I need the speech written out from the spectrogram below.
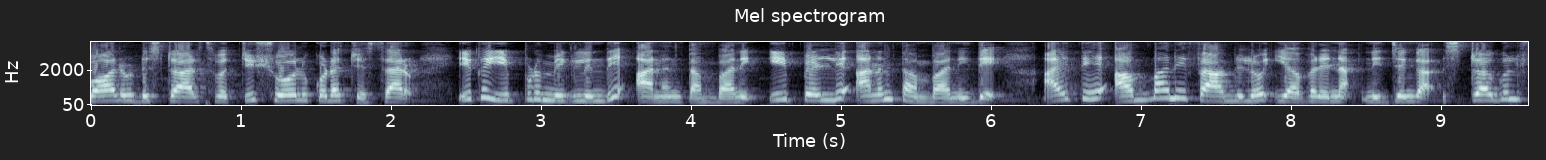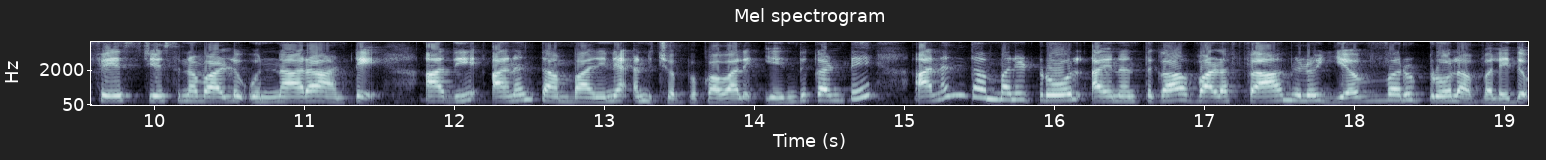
బాలీవుడ్ స్టార్స్ వచ్చి షోలు కూడా చేశారు. ఇక ఇప్పుడు మిగిలింది అనంత్ అంబానీ. ఈ పెళ్ళి అనంత్ అంబానీదే. అయితే అంబానీ ఫ్యామిలీలో ఎవరైనా నిజంగా స్ట్రగుల్ ఫేస్ చేసిన వాళ్ళు ఉన్నారా అంటే అది అనంత్ అంబానీనే అని చెప్పుకోవాలి. ఎందుకంటే అనంత్ అంబానీ ట్రోల్ అయినంతగా వాళ్ళ ఫ్యామిలీలో ఎవ్వరూ ట్రోల్ అవ్వలేదు.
